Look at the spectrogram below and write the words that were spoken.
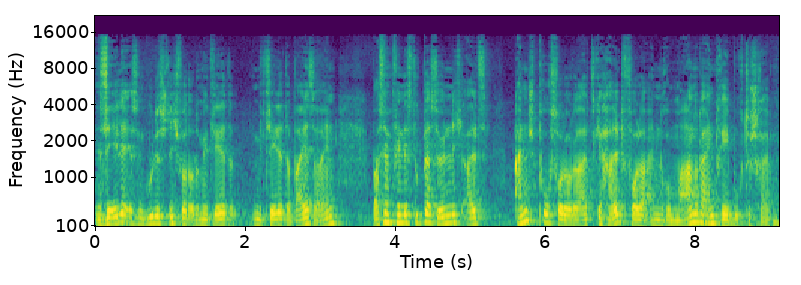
Seele ist ein gutes Stichwort oder mit Seele, mit Seele dabei sein. Was empfindest du persönlich als anspruchsvoller oder als gehaltvoller, einen Roman oder ein Drehbuch zu schreiben?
